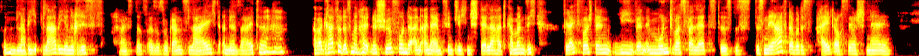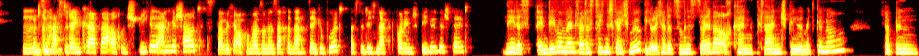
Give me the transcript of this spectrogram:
so einen Labi Labienriss, heißt das, also so ganz leicht an der Seite. Mhm. Aber gerade so, dass man halt eine Schürfwunde an einer empfindlichen Stelle hat, kann man sich vielleicht vorstellen, wie wenn im Mund was verletzt ist. Das, das nervt, aber das heilt auch sehr schnell. Mhm. Und, so und, hast du deinen Körper auch im Spiegel angeschaut? Das ist, glaube ich, auch immer so eine Sache nach der Geburt. Hast du dich nackt vor den Spiegel gestellt? Nee, das, in dem Moment war das technisch gar nicht möglich. Oder ich hatte zumindest selber auch keinen kleinen Spiegel mitgenommen. Ich hab, bin,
